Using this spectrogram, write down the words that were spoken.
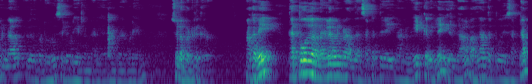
பெண்ணால் எழுதப்பட்ட உறுதி செல்லுபடியேற்ற என்ற சொல்லப்பட்டிருக்கிறது. ஆகவே தற்போது அந்த நிலவுகின்ற அந்த சட்டத்தை நாங்கள் ஏற்கவில்லை. இருந்தாலும் அதுதான் தற்போதைய சட்டம்.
